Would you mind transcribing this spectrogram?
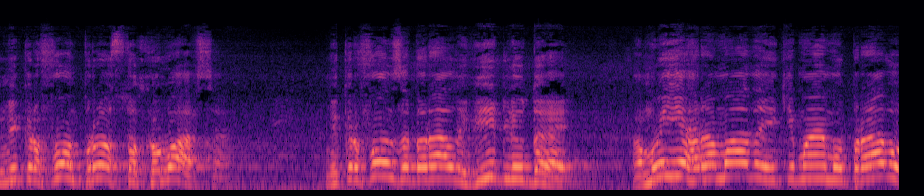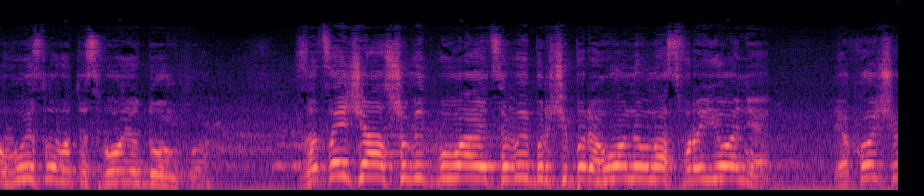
мікрофон просто ховався. Мікрофон забирали від людей. А ми є громада, які маємо право висловити свою думку. За цей час, що відбуваються виборчі перегони у нас в районі, я хочу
